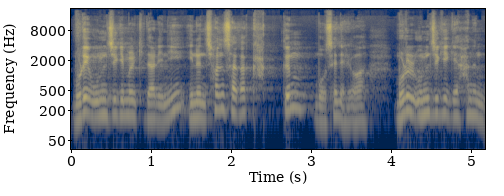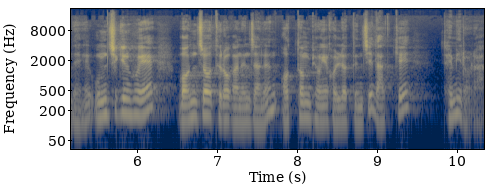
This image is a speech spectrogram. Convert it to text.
물의 움직임을 기다리니 이는 천사가 가끔 못에 내려와 물을 움직이게 하는데 움직인 후에 먼저 들어가는 자는 어떤 병에 걸렸든지 낫게 되밀어라.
